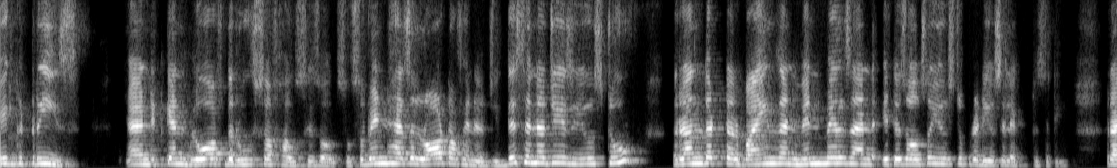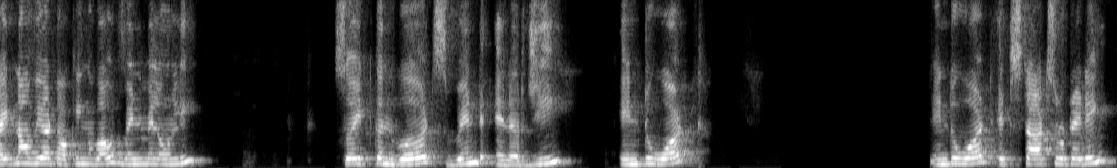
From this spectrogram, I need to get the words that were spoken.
big trees and it can blow off the roof of houses also so wind has lot of energy this energy is use to run the turbines and windmills and it is also used to produce electricity. Right now we are talking about windmill only. So it converts wind energy into what? Into what? It starts rotating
